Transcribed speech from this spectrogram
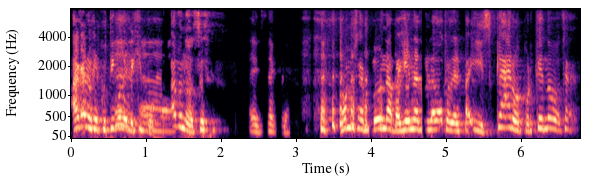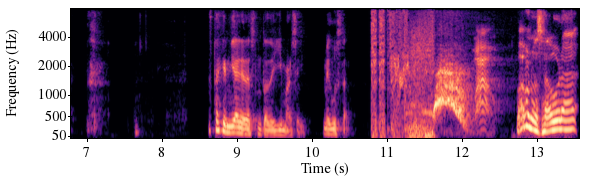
Hágalo ejecutivo del equipo. Ah. Vámonos. Exacto. Vamos a poner una ballena de un lado a otro del país. Claro, ¿por qué no? O sea, está genial el asunto de Jim Marseille. Me gusta. Vámonos ahora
